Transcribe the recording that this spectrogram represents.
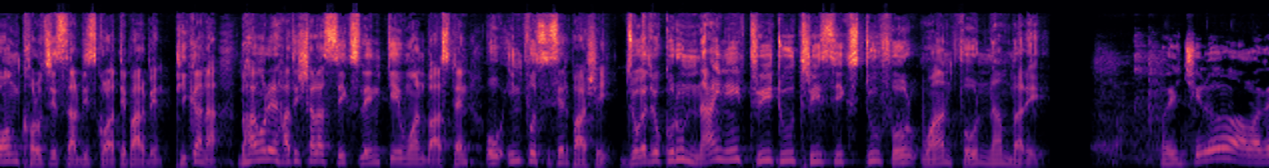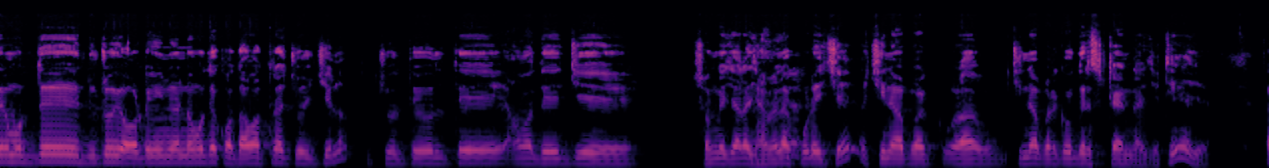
কম খরচে সার্ভিস করাতে পারবেন। ঠিকানা, ভাঙড়ের হাতিশালা সিক্স লেন কে ওয়ান বাস স্ট্যান্ড ও ইনফোসিসের পাশেই। যোগাযোগ করুন nine eight three two three six two four one four নাম্বারে। হয়েছিল আমাদের মধ্যে দুটোই অটো ইউনিয়নের মধ্যে কথাবার্তা চলছিল। চলতে চলতে আমাদের যে সঙ্গে যারা ঝামেলা করেছে চীনা পার্ক ওরা চীনা পার্কে ওদের স্ট্যান্ড আছে ঠিক আছে? তা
